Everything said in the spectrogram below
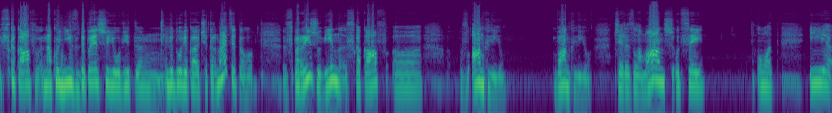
скакав на коні з депешею від ем, Людовіка XIV з Парижу, він скакав е, в Англію, в Англію через Ла-Манш, оцей. От. І е,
